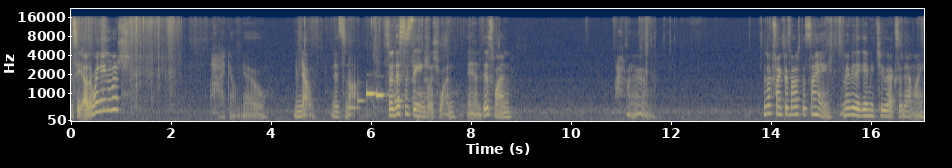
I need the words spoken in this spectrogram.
Is the other one English? I don't know. No, it's not. So this is the English one. And this one, I don't know. It looks like they're both the same. Maybe they gave me two accidentally.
